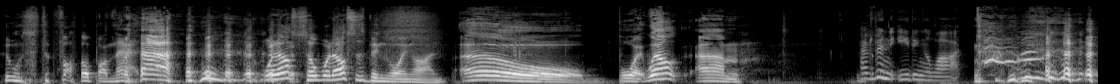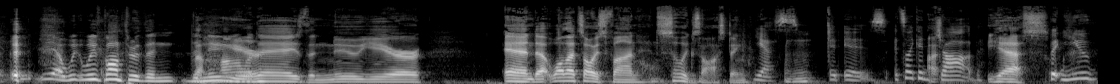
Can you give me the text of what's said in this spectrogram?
who wants to follow up on that? what else? So what else has been going on? Oh boy. Well, um, I've been eating a lot. Yeah, we, we've gone through the the, the new year. holidays, the new year, and uh, while that's always fun, it's so exhausting. Yes, it is. It's like a job, Yes. but you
